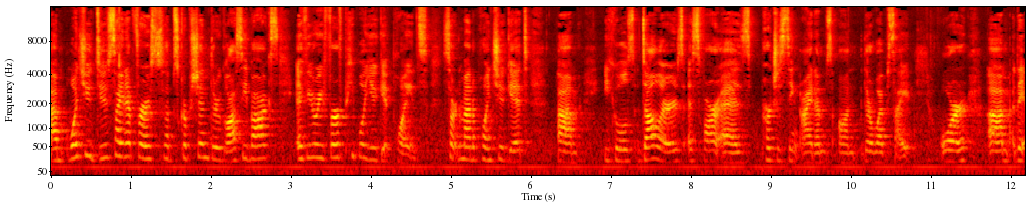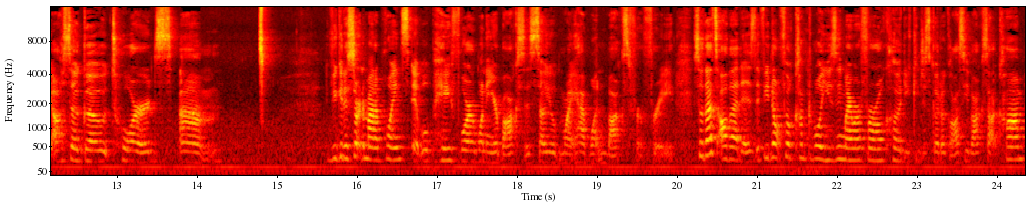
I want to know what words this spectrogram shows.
Um, once you do sign up for a subscription through Glossybox, if you refer people, you get points. certain amount of points you get um, equals dollars as far as purchasing items on their website. Or um, they also go towards um, if you get a certain amount of points, it will pay for one of your boxes, so you might have one box for free. So that's all that is. If you don't feel comfortable using my referral code, you can just go to glossybox.com.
